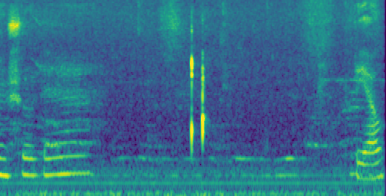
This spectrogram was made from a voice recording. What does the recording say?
Şunu şöyle buraya al.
